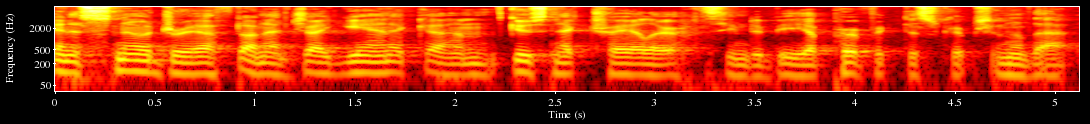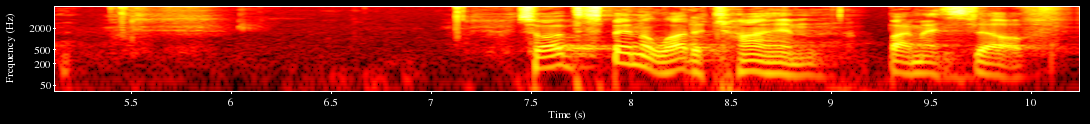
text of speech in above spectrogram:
in a snowdrift on a gigantic um, gooseneck trailer seemed to be a perfect description of that. So I've spent a lot of time by myself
